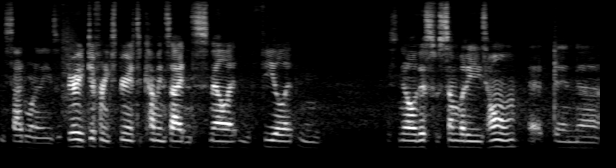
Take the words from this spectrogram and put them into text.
inside one of these. It's a very different experience to come inside and smell it and feel it and just know this was somebody's home at, and, uh,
